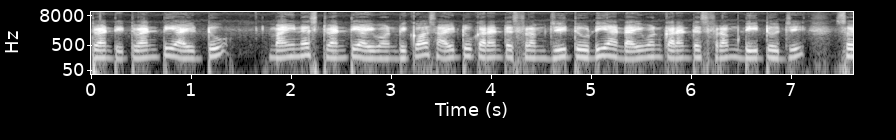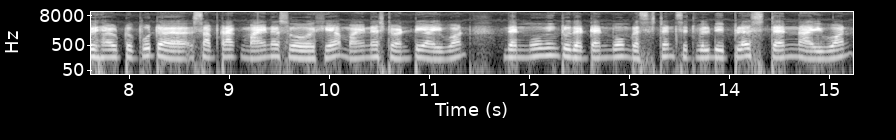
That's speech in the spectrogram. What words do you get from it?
20 20 I2 minus 20 I1 because I2 current is from G to D and I1 current is from D to G. So we have to put a subtract minus over here minus 20 I1 then moving to the 10 ohm resistance it will be plus 10 I1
